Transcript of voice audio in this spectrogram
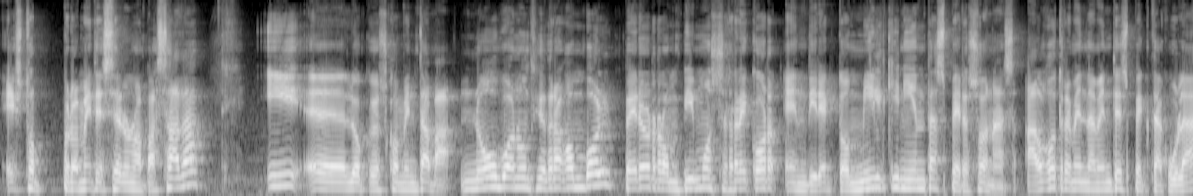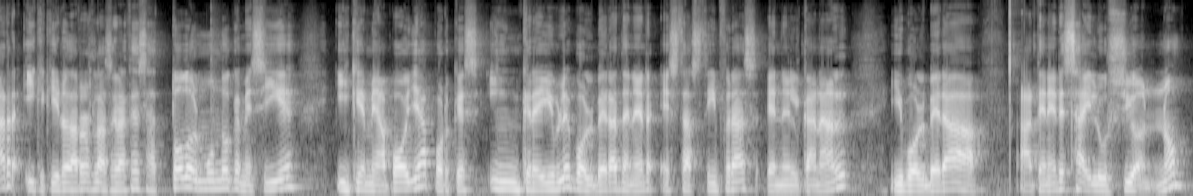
esto promete ser una pasada. Y eh, lo que os comentaba, no hubo anuncio de Dragon Ball, pero rompimos récord en directo, 1500 personas, algo tremendamente espectacular y que quiero daros las gracias a todo el mundo que me sigue y que me apoya, porque es increíble volver a tener estas cifras en el canal y volver a, tener esa ilusión, ¿no?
